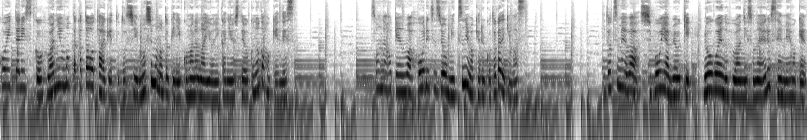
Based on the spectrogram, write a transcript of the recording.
こういったリスクを不安に思った方をターゲットとしもしもの時に困らないように加入しておくのが保険です。そんな保険は法律上3つに分けることができます。1つ目は死亡や病気老後への不安に備える生命保険。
